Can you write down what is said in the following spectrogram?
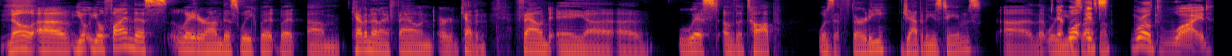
No, uh, you'll you'll find this later on this week, but but um, Kevin and I found, or Kevin found a, uh, a list of the top, what is it, thirty Japanese teams uh, that were Yeah, used well, last it's month. worldwide,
